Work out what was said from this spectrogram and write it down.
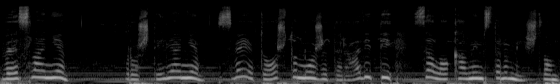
veslanje, roštiljanje, sve je to što možete raditi sa lokalnim stanovništvom.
